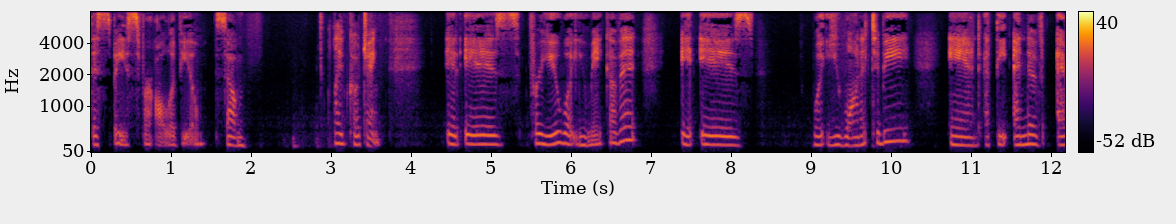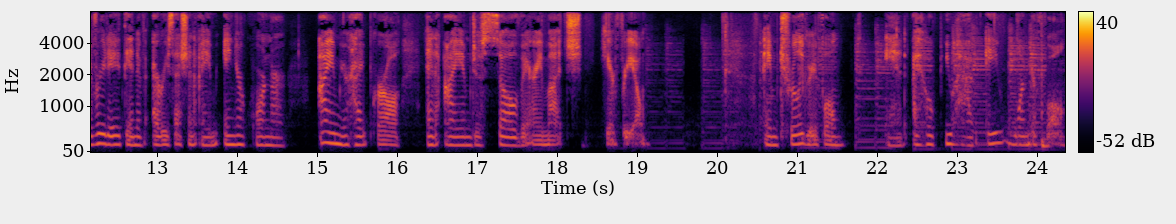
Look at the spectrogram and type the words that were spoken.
this space for all of you. So life coaching, it is for you what you make of it. It is what you want it to be. And at the end of every day, at the end of every session, I am in your corner I am your hype girl, and I am just so very much here for you. I am truly grateful, and I hope you have a wonderful.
